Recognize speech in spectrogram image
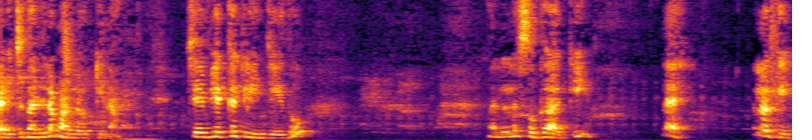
അടിച്ച്. നല്ല മണം ലോക്കിനാണ് ചെവിയൊക്കെ ക്ലീൻ ചെയ്തു. നല്ല സുഖമാക്കി അല്ലേ? അല്ലോക്കെ?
